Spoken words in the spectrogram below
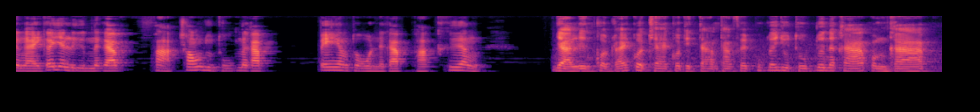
ยังไงก็อย่าลืมนะครับ ฝากช่อง YouTube นะครับ เป้ยังโทนนะครับ พักเครื่อง อย่าลืมกดไลค์ กดแชร์ กดติดตามทาง Facebook และ YouTube ด้วยนะครับผมครับ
